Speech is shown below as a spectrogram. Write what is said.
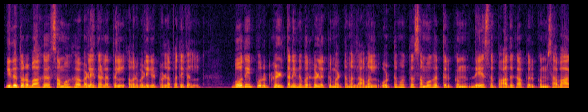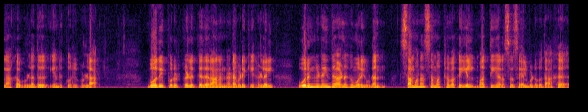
இது தொடர்பாக சமூக வலைதளத்தில் அவர் வெளியிட்டுள்ள பதிவில் போதைப் பொருட்கள் தனிநபர்களுக்கு மட்டுமல்லாமல் ஒட்டுமொத்த சமூகத்திற்கும் தேச பாதுகாப்பிற்கும் சவாலாக உள்ளது என்று கூறியுள்ளார். போதைப் பொருட்களுக்கு எதிரான நடவடிக்கைகளில் ஒருங்கிணைந்த அணுகுமுறையுடன் சமரசமற்ற வகையில் மத்திய அரசு செயல்படுவதாக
